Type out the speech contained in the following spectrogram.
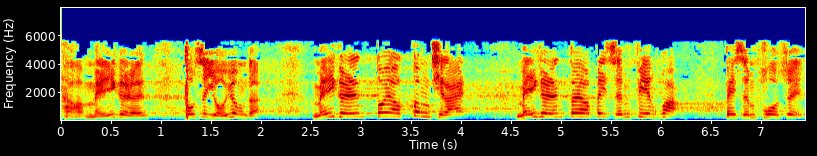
啊，每一个人都是有用的，每一个人都要动起来，每一个人都要被神变化。被神破碎，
